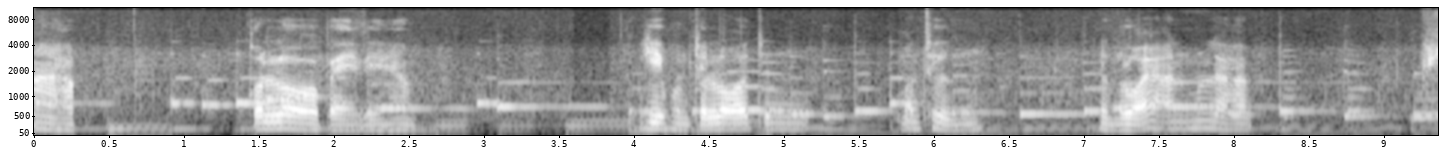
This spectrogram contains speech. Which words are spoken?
มากครับ ก็รอไปเลยนะครับโอเคผมจะรอจนมันถึงหนึ่งร้อยอันมื่อไหร่ครับโอเค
